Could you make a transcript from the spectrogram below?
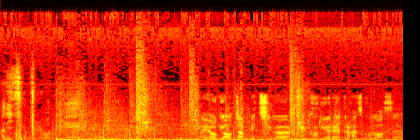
아니 지금 풀리면 어떡해 아, 여기 어차피 지금 탱크 듀얼 애들 한 스쿼드 왔어요.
